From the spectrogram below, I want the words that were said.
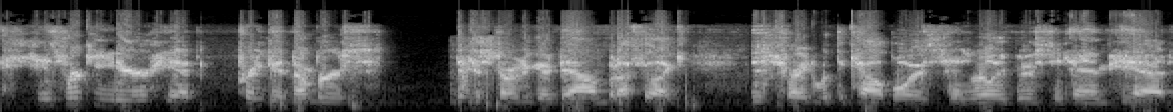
his rookie year, he had pretty good numbers. They just started to go down, but I feel like this trade with the Cowboys has really boosted him. He had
